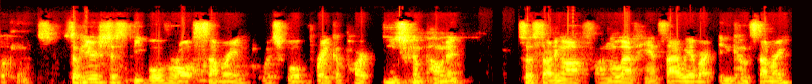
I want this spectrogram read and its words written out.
Okay. So here's just the overall summary, which will break apart each component. So starting off on the left hand side, we have our income summary.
